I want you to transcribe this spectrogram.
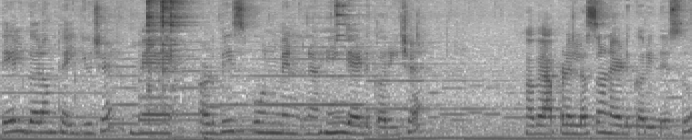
તેલ ગરમ થઈ ગયું છે. મેં અડધી સ્પૂન મેં હિંગ એડ કરી છે. હવે આપણે લસણ એડ કરી દઈશું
